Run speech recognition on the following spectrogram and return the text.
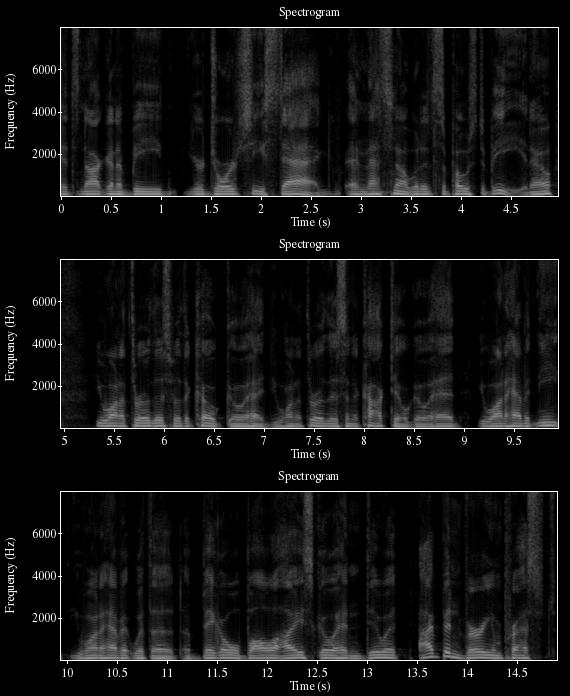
it's not going to be your George C. Stagg, and that's not what it's supposed to be. You know, you want to throw this with a Coke, go ahead. You want to throw this in a cocktail, go ahead. You want to have it neat, you want to have it with a, a big old ball of ice, go ahead and do it. I've been very impressed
